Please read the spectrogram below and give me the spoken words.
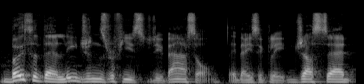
both of their legions refused to do battle. They basically just said,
